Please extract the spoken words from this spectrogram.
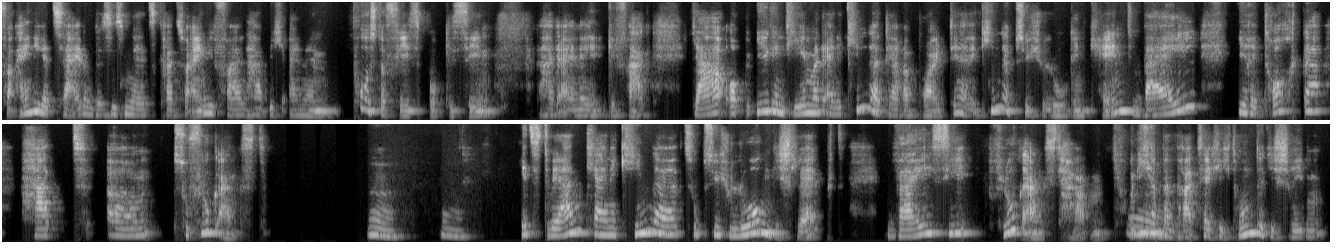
Vor einiger Zeit, und das ist mir jetzt gerade so eingefallen, habe ich einen Post auf Facebook gesehen hat eine gefragt, ja, ob irgendjemand eine Kindertherapeutin, eine Kinderpsychologin kennt, weil ihre Tochter hat ähm, so Flugangst. Hm. Hm. Jetzt werden kleine Kinder zu Psychologen geschleppt, weil sie Flugangst haben. Und hm. ich habe dann tatsächlich drunter geschrieben,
